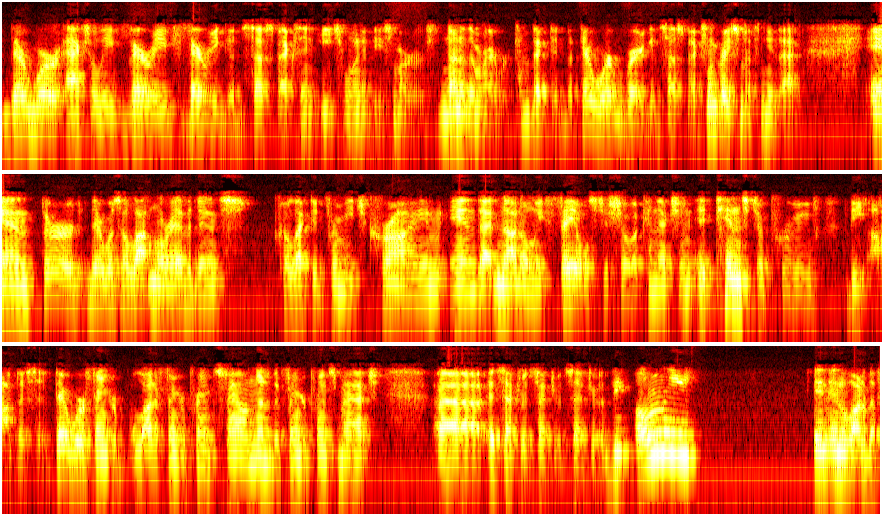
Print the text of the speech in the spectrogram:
there were actually very, very good suspects in each one of these murders. None of them were ever convicted, but there were very good suspects, and Graysmith knew that. And third, there was a lot more evidence collected from each crime, and that not only fails to show a connection, it tends to prove the opposite. There were finger, a lot of fingerprints found, none of the fingerprints match, uh, et cetera, et cetera, et cetera. The only and, and a lot of the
